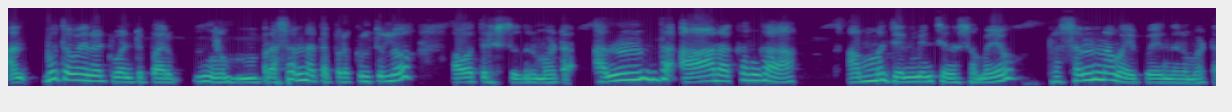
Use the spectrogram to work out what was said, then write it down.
అద్భుతమైనటువంటి పరి ప్రసన్నత ప్రకృతిలో అవతరిస్తుంది అనమాట అంత ఆ రకంగా అమ్మ జన్మించిన సమయం ప్రసన్నమైపోయింది అనమాట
